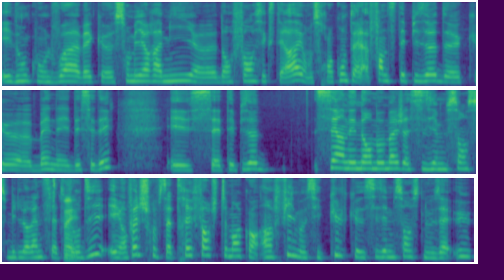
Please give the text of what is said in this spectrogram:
et donc on le voit avec son meilleur ami d'enfance, etc. Et on se rend compte à la fin de cet épisode que Ben est décédé. Et cet épisode, c'est un énorme hommage à Sixième Sens, Bill Lawrence l'a toujours Ouais. dit. Et en fait, je trouve ça très fort justement quand un film aussi culte que Sixième Sens nous a eu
